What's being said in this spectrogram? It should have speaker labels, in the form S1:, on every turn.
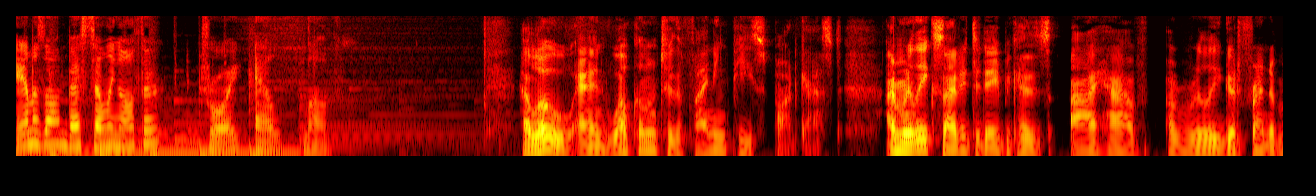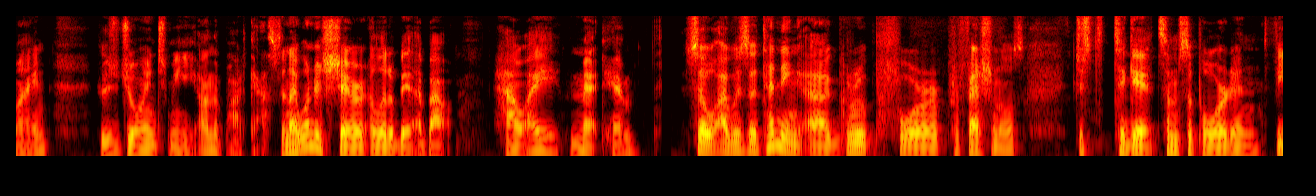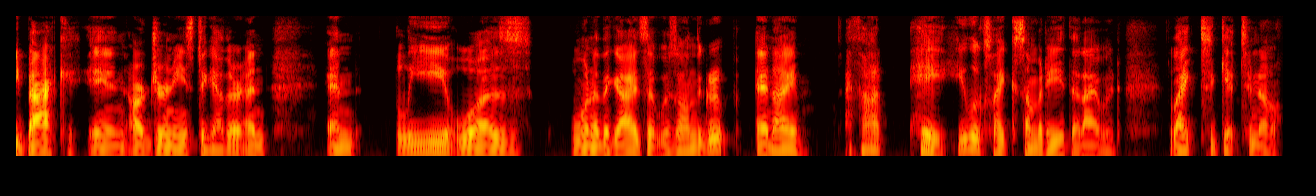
S1: Amazon best-selling author Troy L. Love.
S2: Hello, and welcome to the Finding Peace podcast. I'm really excited today because I have a really good friend of mine who's joined me on the podcast. And I wanted to share a little bit about how I met him. So I was attending a group for professionals just to get some support and feedback in our journeys together and and Lee was one of the guys that was on the group and I I thought, "Hey, he looks like somebody that I would like to get to know."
